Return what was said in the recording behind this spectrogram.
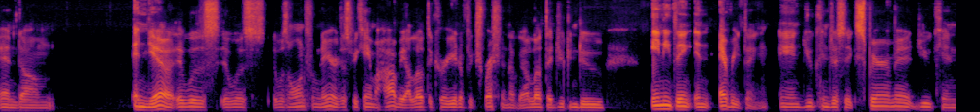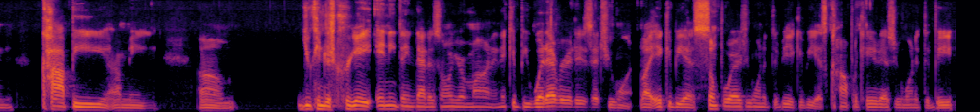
and um and yeah, it was it was it was on from there. It just became a hobby. I love the creative expression of it. I love that you can do anything and everything, and you can just experiment. You can copy. I mean, um, you can just create anything that is on your mind, and it could be whatever it is that you want. Like it could be as simple as you want it to be. It could be as complicated as you want it to be.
